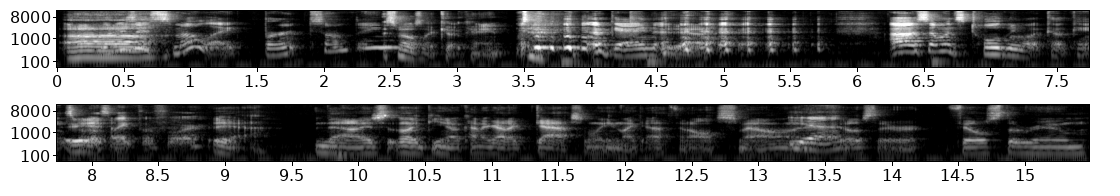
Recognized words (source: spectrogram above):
What uh, does it smell like? Burnt something? It smells like cocaine. okay, I know. Yeah. Uh, someone's told me what cocaine smells Yeah. like before. Yeah. No, it's like you know, kind of got a gasoline like ethanol smell. And Yeah. It fills the fills the room.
